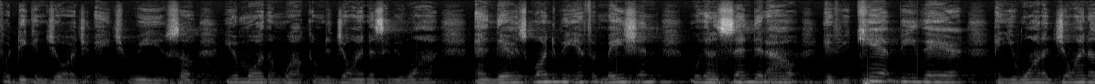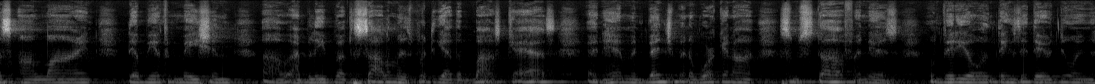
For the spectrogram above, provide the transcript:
for Deacon George H. Reeves. So you're more than welcome to join us if you want. And there's going to be information. We're going to send it out. If you can't be there and you want to join us online, there'll be information. Uh, I believe Brother Solomon has put together a boxcast, and him and Benjamin are working on some stuff, and there's video and things that they're doing.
